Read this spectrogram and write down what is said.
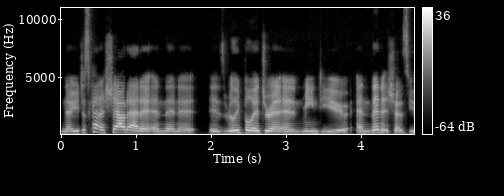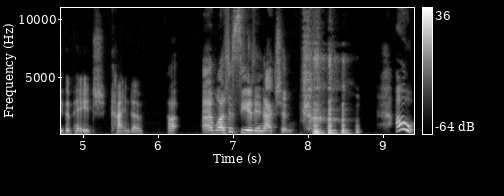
no, you just kind of shout at it and then it is really belligerent and mean to you and then it shows you the page, kind of. I want to see it in action. Oh,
